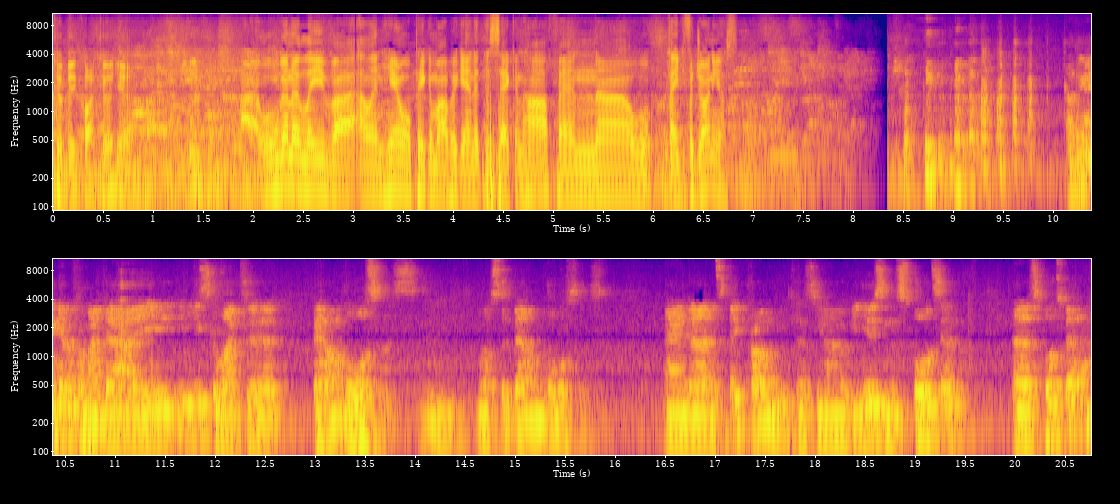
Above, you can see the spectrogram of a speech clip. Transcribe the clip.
could be quite good. Yeah. All right. Well, we're going to leave uh, Alan here. We'll pick him up again at the second half, and uh, well, thank you for joining us. I think I get it from my dad. He, he used to like to bet on horses. And he loves to bet on horses. And uh, it's a big problem because, you know, we'll be using the sports app, uh, sports bet app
